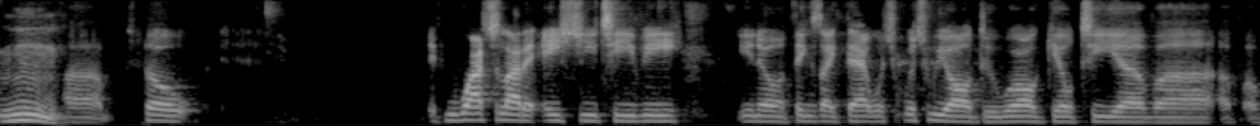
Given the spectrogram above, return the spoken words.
Mm. Uh, so if you watch a lot of HGTV, you know, and things like that, which which we all do, we're all guilty of, uh, of, of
